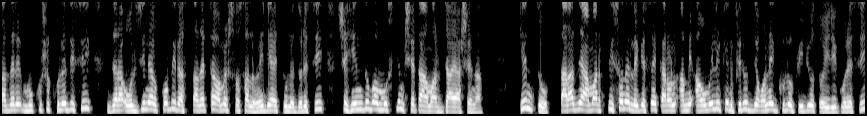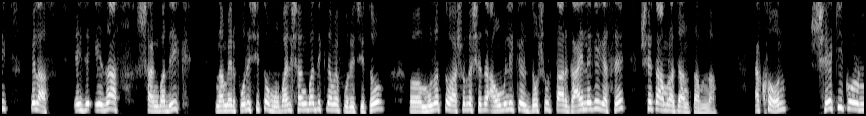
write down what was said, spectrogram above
তাদের মুখোশ খুলে দিছি, যারা অরিজিনাল কবিরাজ তাদেরটাও আমি সোশ্যাল মিডিয়ায় তুলে ধরেছি, সে হিন্দু বা মুসলিম সেটা আমার যায় আসে না। কিন্তু তারা যে আমার পিছনে লেগেছে, কারণ আমি আওয়ামী লীগের বিরুদ্ধে অনেকগুলো ভিডিও তৈরি করেছি প্লাস এই যে এজাজ সাংবাদিক নামের পরিচিত, মোবাইল সাংবাদিক নামে পরিচিত মূলত আসলে সেটা আওয়ামী লীগের দোসুর তার গায়ে লেগে গেছে, সেটা আমরা জানতাম না। এখন সে কি করল?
